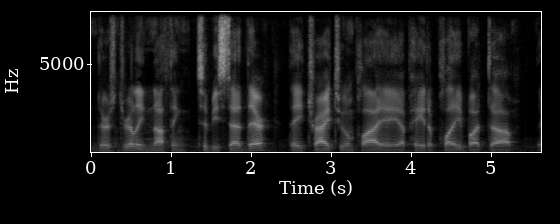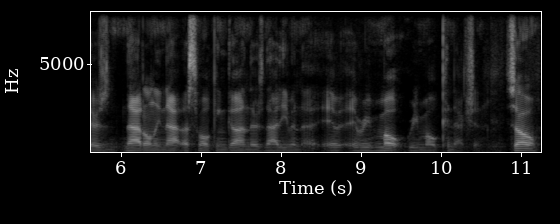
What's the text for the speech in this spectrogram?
There's really nothing to be said there. They try to imply a, a pay to play, but uh, there's not only not a smoking gun, there's not even a, a, remote, remote connection. So,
